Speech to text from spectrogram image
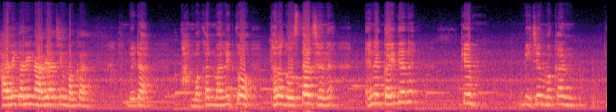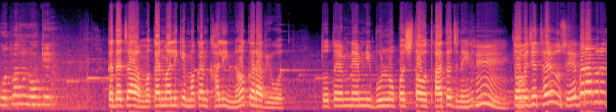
ખાલી કરીને આવ્યા છીએ મકાન. બેટા, આ મકાન માલિક તો તારો દોસ્તાર છે ને? એને કહી દે ને કે બીજે મકાન ગોતવાનું ન કે. કદાચ આ મકાન માલિકે મકાન ખાલી ન કરાવ્યું હોત. તો તો એમને એમની ભૂલનો પછતાવો થાત જ નહીં ને? તો હવે જે થયું છે એ બરાબર જ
